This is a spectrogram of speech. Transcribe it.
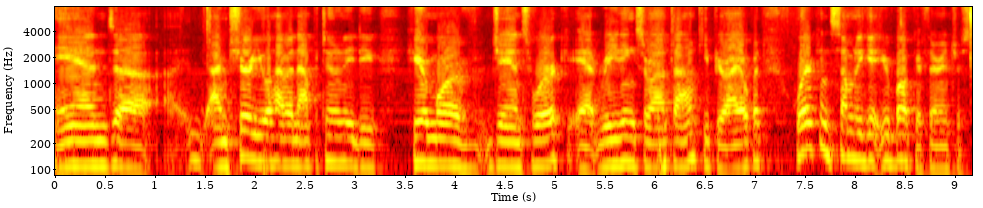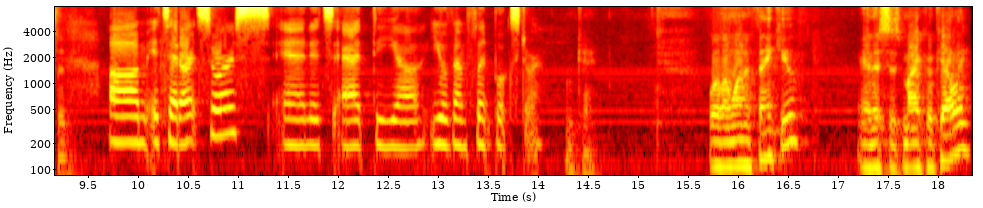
and uh, I'm sure you'll have an opportunity to hear more of Jan's work at readings around town. Keep your eye open. Where can somebody get your book if they're interested? Um, it's at ArtSource and it's at the uh, U of M Flint bookstore. Okay. Well, I want to thank you and this is Michael Kelly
